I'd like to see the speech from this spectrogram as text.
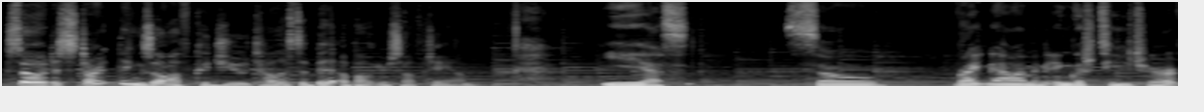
So to start things off, could you tell us a bit about yourself, JM? Yes. So, right now I'm an English teacher,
